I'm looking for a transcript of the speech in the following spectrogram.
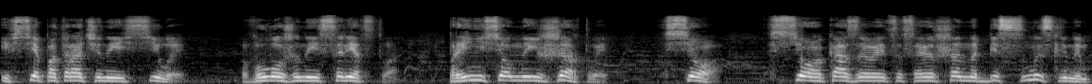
И все потраченные силы, вложенные средства, принесенные жертвы, все, все оказывается совершенно бессмысленным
